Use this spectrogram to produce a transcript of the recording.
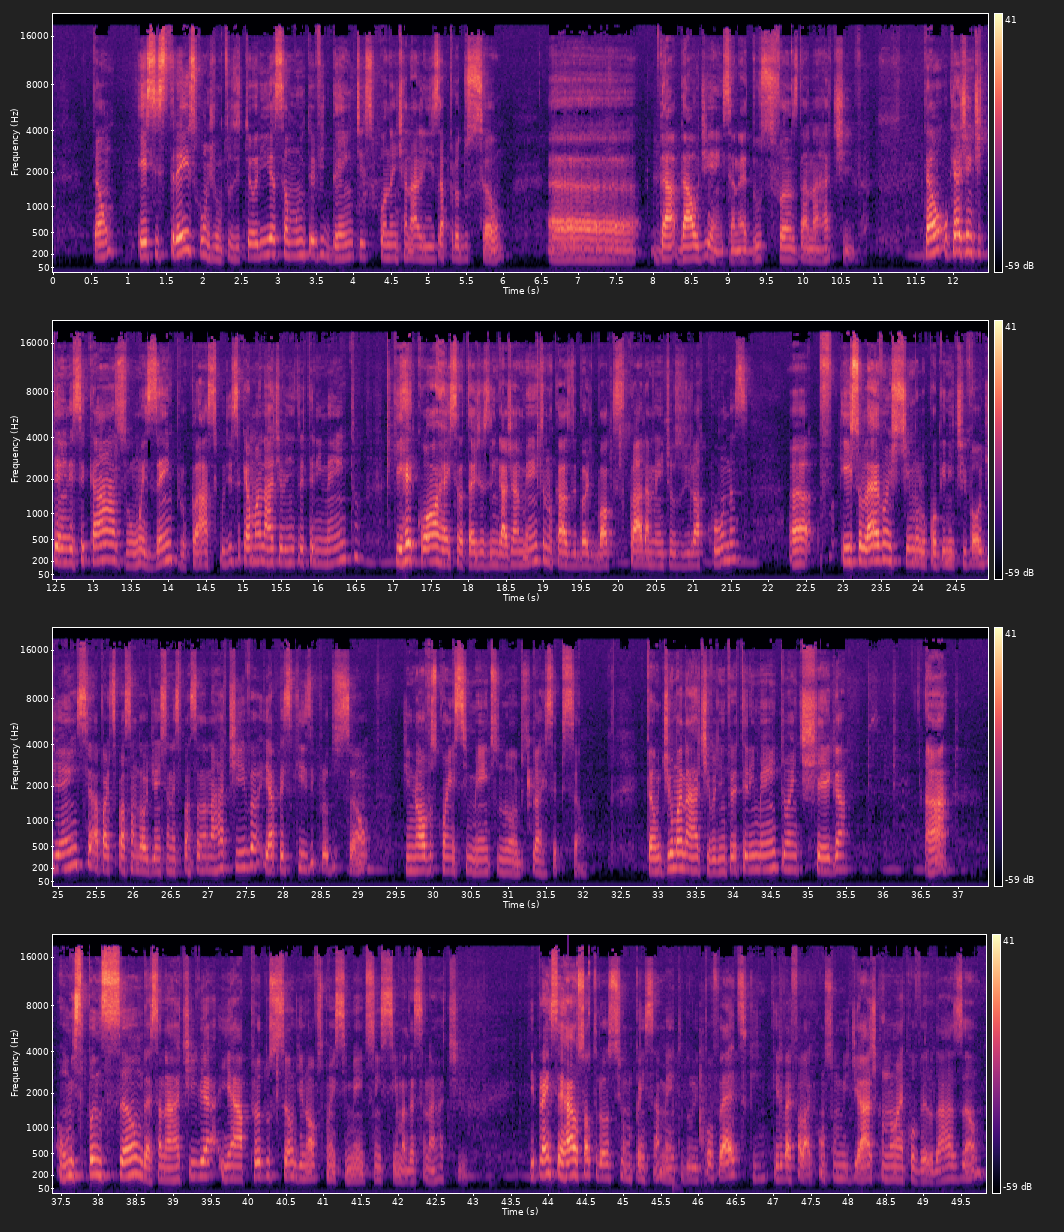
Então, esses três conjuntos de teorias são muito evidentes quando a gente analisa a produção uh, da, da audiência, né, dos fãs da narrativa. Então, o que a gente tem nesse caso, um exemplo clássico disso, é que é uma narrativa de entretenimento que recorre a estratégias de engajamento, no caso de Bird Box, claramente uso de lacunas. Uh, isso leva a um estímulo cognitivo à audiência, a participação da audiência na expansão da narrativa e a pesquisa e produção de novos conhecimentos no âmbito da recepção. Então, de uma narrativa de entretenimento, a gente chega a uma expansão dessa narrativa e a produção de novos conhecimentos em cima dessa narrativa. E para encerrar, eu só trouxe um pensamento do Lipovetsky, que ele vai falar que consumo midiático não é coveiro da razão,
